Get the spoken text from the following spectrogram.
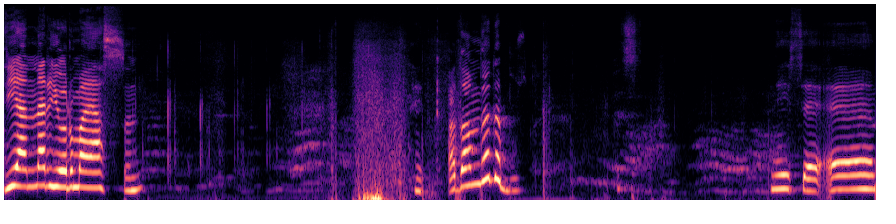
Diyenler yoruma yazsın. Evet, adamda da bu. Neyse. Ee,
